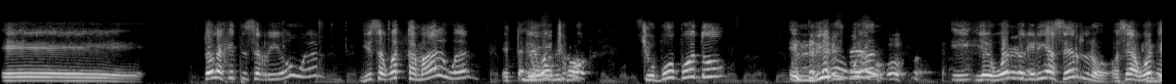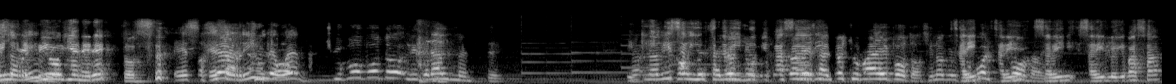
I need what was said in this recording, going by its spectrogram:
eh, toda la gente se rió, weón. Y esa weá está mal, weón. Está- el weón el chupó, chupó poto en vivo, weón. Y, y el weón no quería hacerlo. O sea, weón, es En horrible. vivo y en erectos. Es, O es sea, horrible, chupó- weón. Chupó poto literalmente. ¿Y No, dijo salió, sabéis lo que pasa, no le Eric? salió chupada de poto, sino que ¿Sabéis, chupó el poto. lo que pasa?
